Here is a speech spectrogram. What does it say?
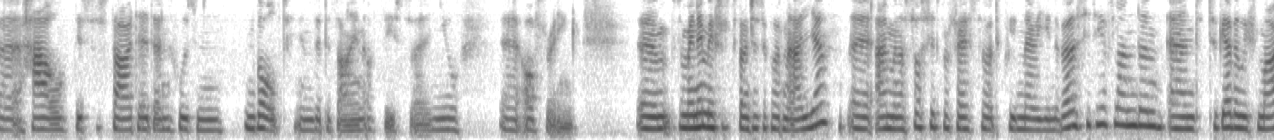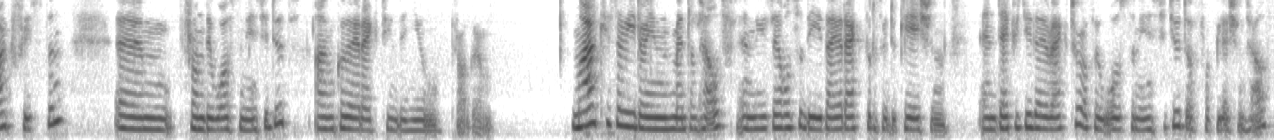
uh, how this started and who's in, involved in the design of this uh, new uh, offering. Um, so my name is Francesca Cornaglia. Uh, I'm an associate professor at Queen Mary University of London and together with Mark Freestone um, from the Wolfson Institute, I'm co-directing the new program. Mark is a leader in mental health and he's also the Director of Education and Deputy Director of the Wolfson Institute of Population Health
